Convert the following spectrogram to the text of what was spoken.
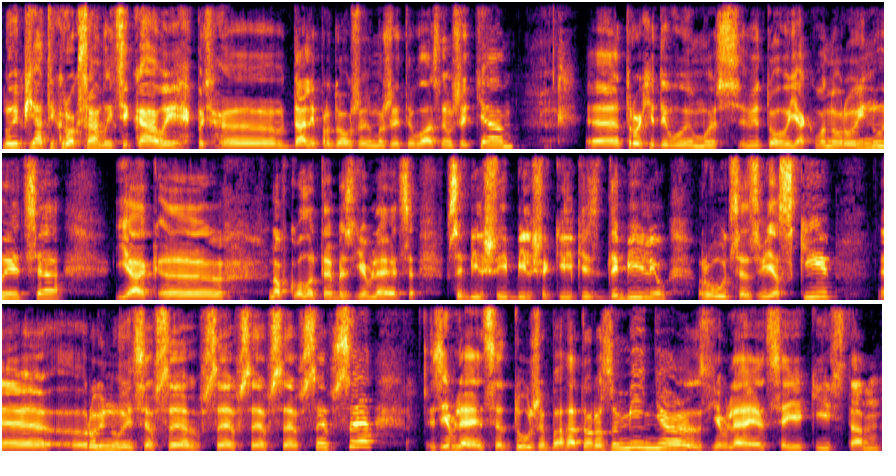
Ну і п'ятий крок самий цікавий. Е, Далі продовжуємо жити власним життям. Е, Трохи дивуємось від того, як воно руйнується, як е, навколо тебе з'являється все більше і більша кількість дебілів, рвуться зв'язки, е, руйнується все, все, все, все, все, все. З'являється дуже багато розуміння, з'являється якісь там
